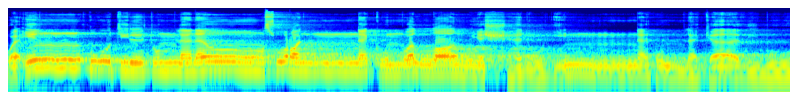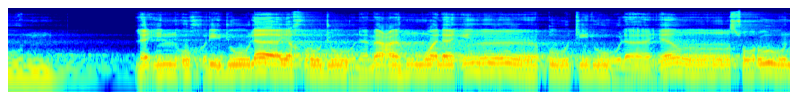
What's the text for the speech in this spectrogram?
وإن قوتلتم لننصرنكم والله يشهد انهم لكاذبون لئن اخرجوا لا يخرجون معهم ولئن قوتلوا لا ينصرونهم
